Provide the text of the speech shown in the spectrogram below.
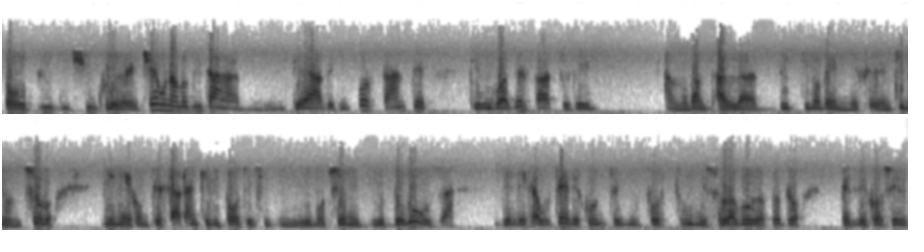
poco più di 5 ore. C'è una novità grave ed importante che riguarda il fatto che al, 90, al 29enne fiorentino non solo viene contestata anche l'ipotesi di rimozione dolosa delle cautele contro gli infortuni sul lavoro proprio per le cose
